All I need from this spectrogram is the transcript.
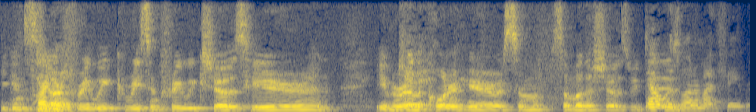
you can see Pardon our me. free week, recent free week shows here, and even around the corner here with some some other shows we did. That was one of my favorites.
